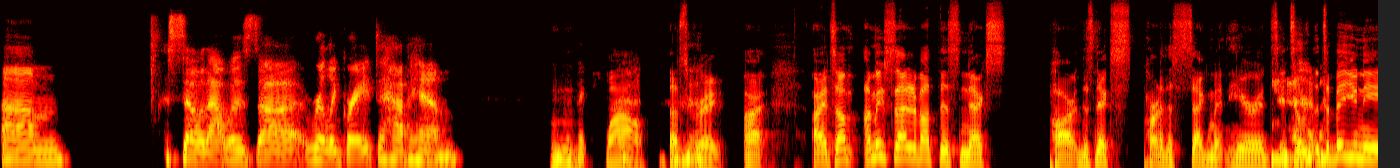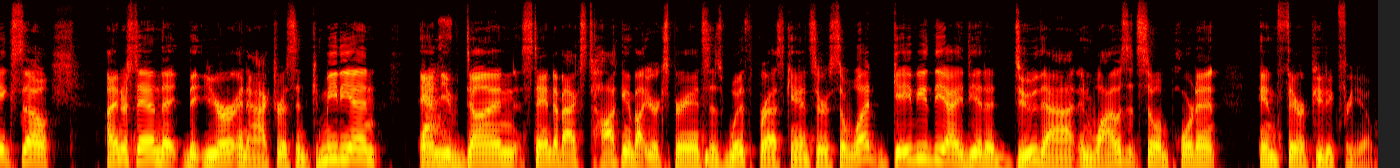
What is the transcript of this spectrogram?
Um, so that was uh, really great to have him. Hmm. Wow. That's great. All right. All right. So I'm, I'm excited about this next part, this next part of the segment here. It's, it's, a, it's a bit unique. So I understand that, that you're an actress and comedian and yes. you've done stand up acts talking about your experiences with breast cancer. So, what gave you the idea to do that, and why was it so important and therapeutic for you?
